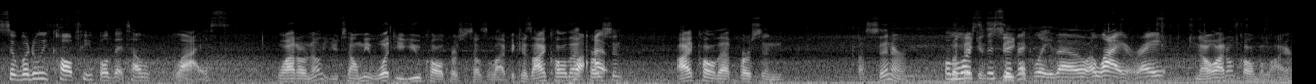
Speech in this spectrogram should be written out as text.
So what do we call people that tell lies? Well, I don't know. You tell me. What do you call a person who tells a lie? Because I call that Well, person, I, call that person a sinner. Well, more can seek- specifically, though, a liar, right? No, I don't call him a liar.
